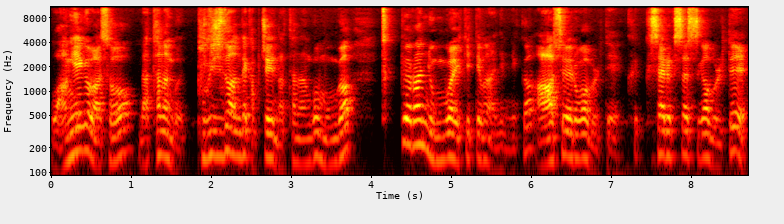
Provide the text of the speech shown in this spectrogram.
왕에게 와서 나타난 것, 부르지도 않는데 갑자기 나타난 건 뭔가 특별한 용무가 있기 때문 아닙니까? 아수에로가 볼 때, 크세르크세스가 볼 때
